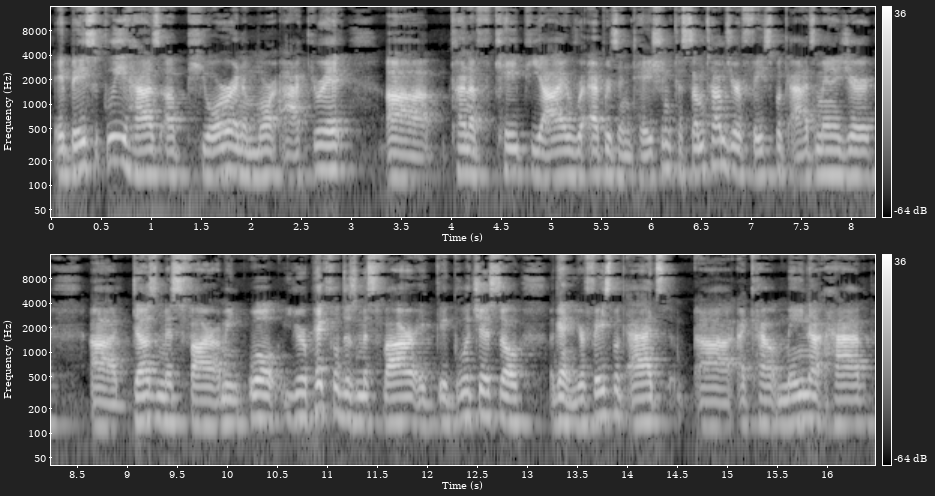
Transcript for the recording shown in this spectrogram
It basically has a pure and a more accurate uh, kind of KPI representation because sometimes your Facebook ads manager uh, does misfire. I mean, well, your pixel does misfire, it, it glitches. So again, your Facebook ads uh, account may not have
